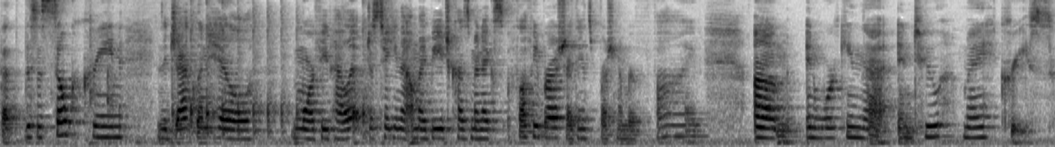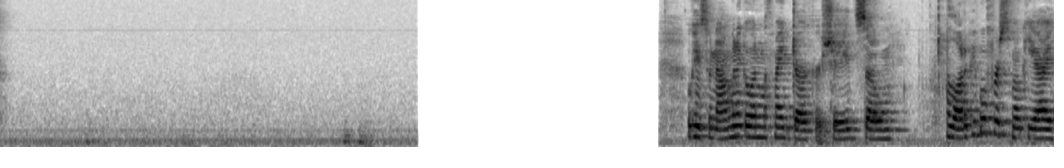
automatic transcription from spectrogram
that this is Silk Cream in the Jaclyn Hill Morphe palette. Just taking that on my BH Cosmetics fluffy brush. I think it's brush number five. Um, and working that into my crease. Okay, so now I'm gonna go in with my darker shade. So a lot of people for smoky eye,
